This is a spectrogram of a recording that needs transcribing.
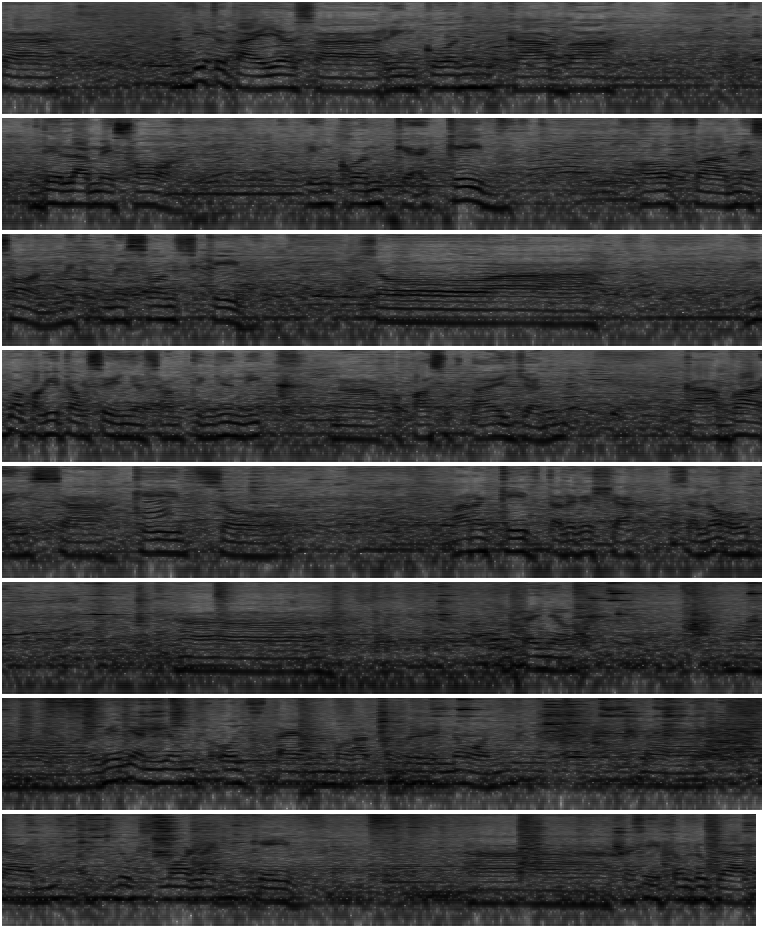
uh, andito tayo sa Rincon Cava de la Maison. Rincon Ca- Cave of uh, Maison. Maison's Cave. So, uh, ipapakita ko sa inyo something unique na papasok tayo dyan. Cava is uh, cave. So, parang cave talaga siya sa loob. Ah, kita nyo. Ah, ganyan yung old style ng mga tavern noon na it, um, it looks more like a cave. Ah, kasi itong lugar,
